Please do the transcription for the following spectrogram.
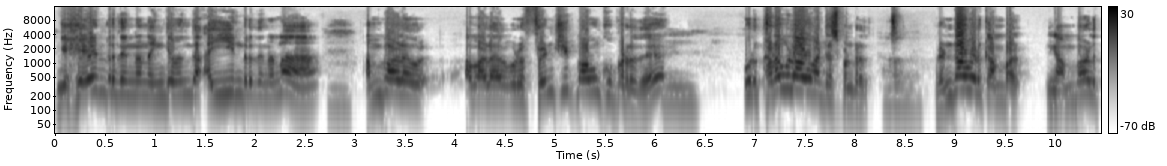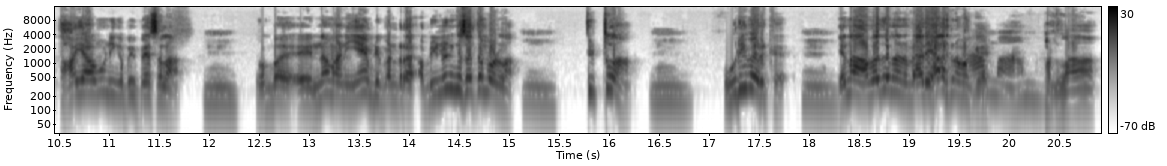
இங்க ஹேன்றது என்னன்னா இங்க வந்து ஐன்றது என்னன்னா அம்பாளை அவளை ஒரு ஃப்ரெண்ட்ஷிப்பாவும் கூப்பிடுறது. ஒரு கடவுளாவும் அட்ரஸ் பண்றது. ரெண்டாவும் இருக்கு அம்பாள் நீங்க அம்பாள் தாயாவும் நீங்க போய் பேசலாம். ரொம்ப "ஏ, என்னம்மா நீ ஏன் இப்படி பண்ற? அப்படின்னு நீங்க சத்தம் போடலாம். திட்டலாம். உரிமை இருக்கு. ஏன்னா அவதான் வேற யாரு நமக்கு? பண்ணலாம்.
